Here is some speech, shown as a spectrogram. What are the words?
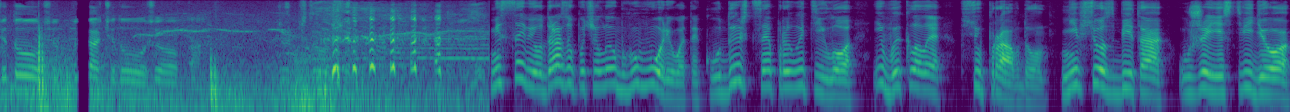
Чудово, що бля, чудово, що опа. Місцеві одразу почали обговорювати, куди ж це прилетіло, і виклали всю правду. Не все збито, уже є відео.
